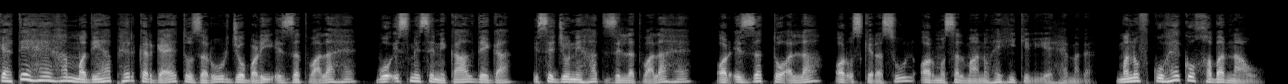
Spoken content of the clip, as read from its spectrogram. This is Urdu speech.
کہتے ہیں، ہم مدیاں پھر کر گئے تو ضرور جو بڑی عزت والا ہے، وہ اس میں سے نکال دے گا، اسے جو نہت ذلت والا ہے، اور عزت تو اللہ اور اس کے رسول اور مسلمانوں ہی کے لیے ہے، مگر منف کوہے کو خبر نہ ہو۔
